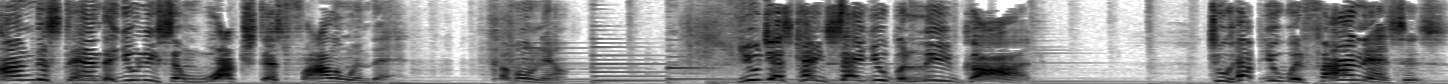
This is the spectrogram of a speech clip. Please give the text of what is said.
understand that you need some works that's following that? Come on now. You just can't say you believe God to help you with finances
